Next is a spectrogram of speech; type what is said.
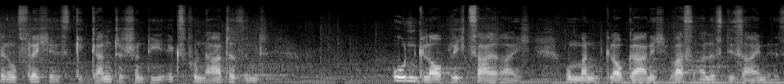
Ausstellungsfläche ist gigantisch und die Exponate sind unglaublich zahlreich und man glaubt gar nicht, was alles Design ist.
